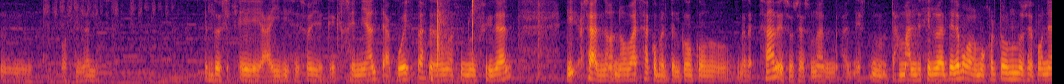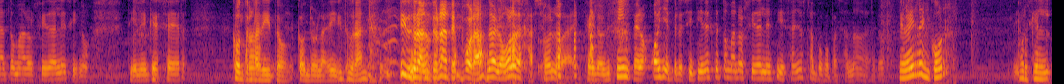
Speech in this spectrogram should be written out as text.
eh, orfidales. Entonces eh, ahí dices, oye, qué genial, te acuestas, te tomas un orfidal. Y, o sea, no, no vas a comerte el coco, ¿sabes? O sea, es una, es- está mal decirlo en la tele porque a lo mejor todo el mundo se pone a tomar orfidales y no. Tiene que ser Controladito. controladito. Y durante, y durante una temporada. No, luego lo dejas solo, ¿eh? pero en fin, pero oye, pero si tienes que tomar orfidales 10 años tampoco pasa nada. ¿no? Pero hay rencor. Porque el,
